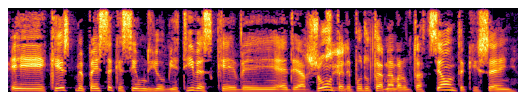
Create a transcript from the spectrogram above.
E questo mi pensa che sia un degli obiettivi che è di argento, sì. le può fare una valutazione, chi segna.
